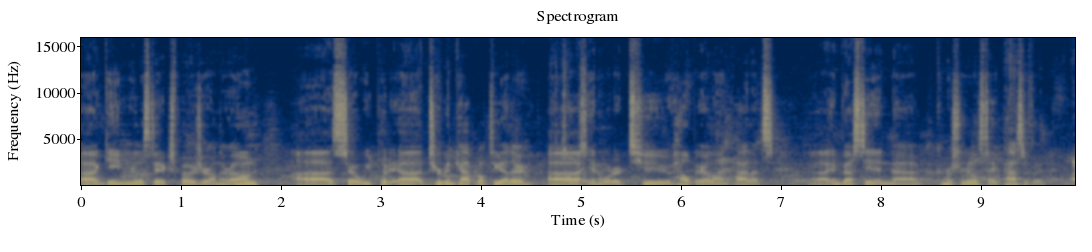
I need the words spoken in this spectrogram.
uh, gain real estate exposure on their own. Uh, so we put uh, Turbine Capital together uh, in order to help airline pilots uh, invest in uh, commercial real estate passively. I,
